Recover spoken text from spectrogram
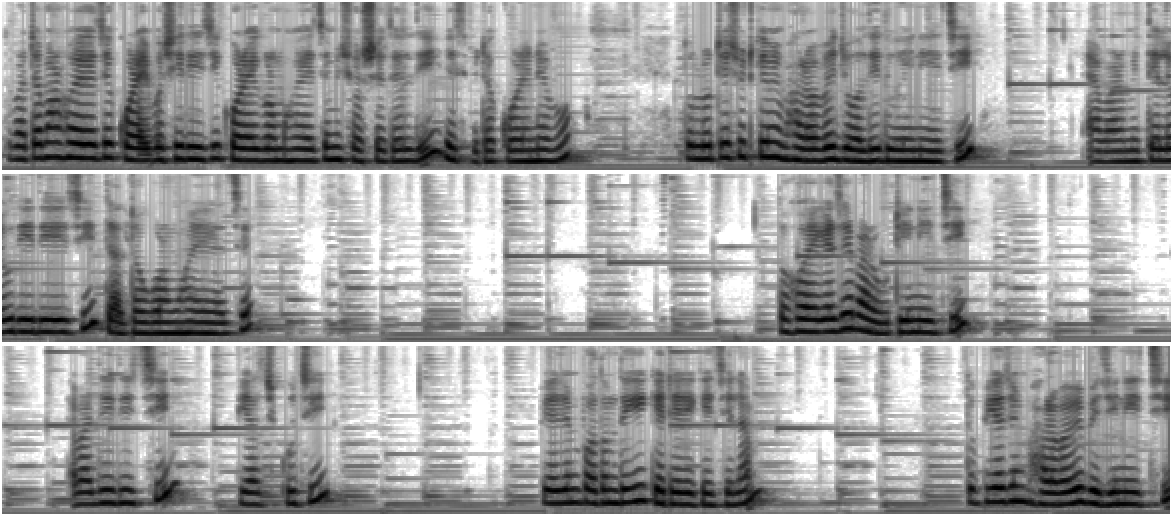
তো বাটা আমার হয়ে গেছে, কড়াই বসিয়ে দিয়েছি, কড়াই গরম হয়ে গেছে, আমি সর্ষে তেল দিয়ে রেসিপিটা করে নেব। তো লটিয়া শুটকে আমি ভালোভাবে জল দিয়ে ধুয়ে নিয়েছি। এবার আমি তেলেও দিয়ে দিয়েছি, তেলটাও গরম হয়ে গেছে। তো হয়ে গেছে, এবার উঠিয়ে নিয়েছি এবার দিয়ে দিচ্ছি পেঁয়াজ কুচি। পেঁয়াজ আমি প্রথম থেকেই কেটে রেখেছিলাম। তো পেঁয়াজ আমি ভালোভাবে ভেজে নিচ্ছি।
